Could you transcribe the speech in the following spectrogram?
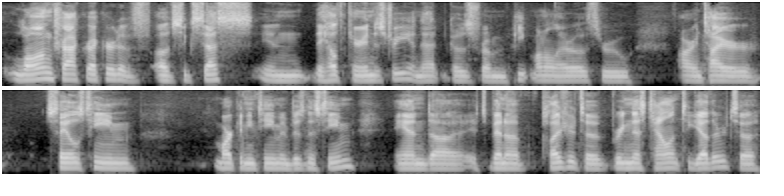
long track record of, of success in the healthcare industry, and that goes from Pete Monolero through our entire sales team, marketing team, and business team. And uh, it's been a pleasure to bring this talent together to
